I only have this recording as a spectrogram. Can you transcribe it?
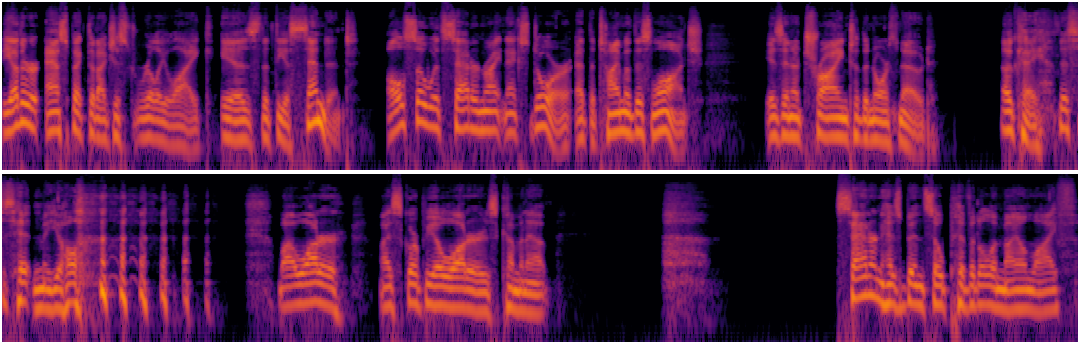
The other aspect that I just really like is that the ascendant, also with Saturn right next door at the time of this launch, is in a trine to the north node. Okay, this is hitting me, y'all. my water, my Scorpio water is coming up. Saturn has been so pivotal in my own life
